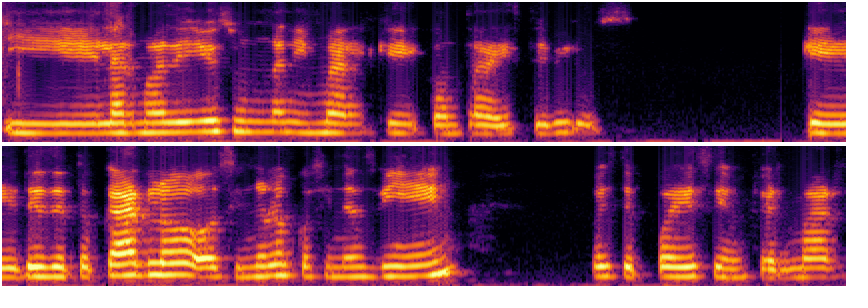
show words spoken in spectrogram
y el armadillo es un animal que contrae este virus, que desde tocarlo o si no lo cocinas bien, pues te puedes enfermar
